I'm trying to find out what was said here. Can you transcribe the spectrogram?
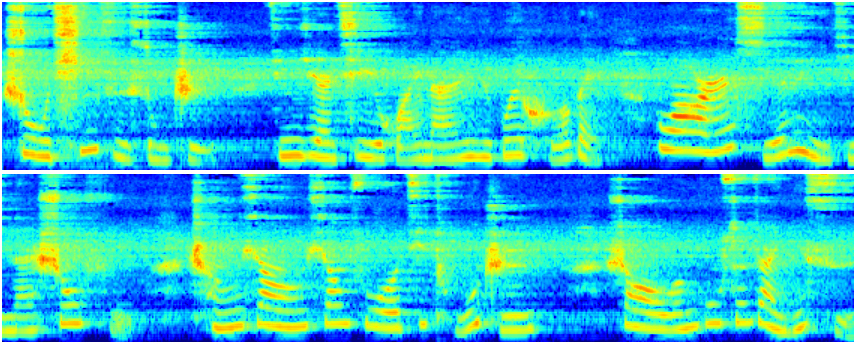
术亲自送至。今见弃淮南，欲归河北，若二人协力，极难收复。丞相相作，即图之。绍闻公孙瓒已死，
